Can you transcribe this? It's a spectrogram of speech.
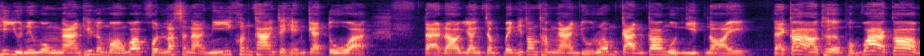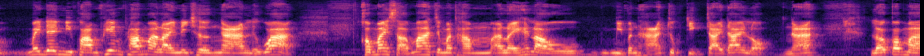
ที่อยู่ในวงงานที่เรามองว่าคนลักษณะนี้ค่อนข้างจะเห็นแก่ตัว แต่เรายังจำเป็นที่ต้องทำงานอยู่ร่วมกันก็หงุดหงิดหน่อย แต่ก็เอาเถอะผมว่าก็ไม่ได้มีความเพลียงพล้ำอะไรในเชิงงานหรือว่า เขาไม่สามารถจะมาทำอะไรให้เรามีปัญหาจุกจิกใจได้หรอกนะ แล้วก็มา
